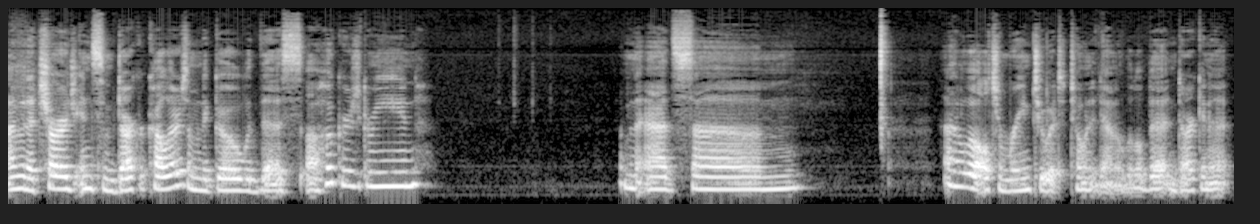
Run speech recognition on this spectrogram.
I'm to charge in some darker colors. I'm to go with this uh, Hooker's Green. I'm to add some, add a little ultramarine to it to tone it down a little bit and darken it.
